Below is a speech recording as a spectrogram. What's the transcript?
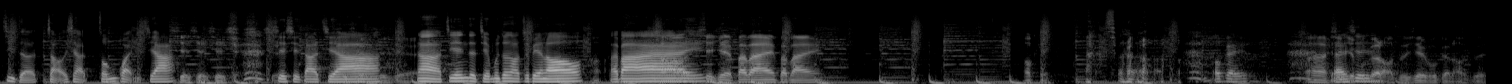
记得找一下总管家。谢谢，谢谢，谢谢大家。谢谢，谢谢。那今天的节目就到这边喽，拜，拜。谢谢，拜拜，拜拜。OK，OK，呃，谢谢谢布克老师，谢谢布克老师。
